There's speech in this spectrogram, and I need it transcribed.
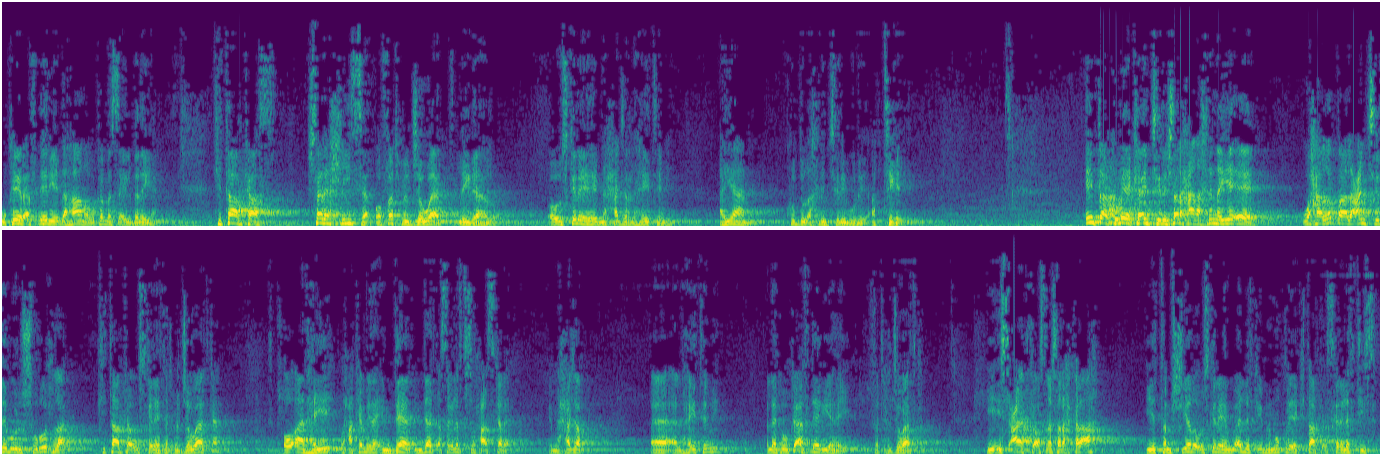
uu ka yar afdheeriyay dhahaano uu ka masaa'il badan yahay. Kitaabkaas sharaxiisa oo fatxuljawaad la yidhaahdo oo uu iska leeyahay ibn xajar alhaytami ayaan ku dul akhrin jiray buu hi abtigay. Intaa kuma ekaan jirin sharxaan akhrinaya ee waxaan la daalacan jiray buu ihi shuruuxda kitaabka uu iska leeyahay fatxuljawaadka oo aan hayey waxaa ka ah imdaad. Imdaadka asaga laftiisa waxaa iska leh. Ibn xajar alhaytami laakiin ka afdheer yahay fatxuljawaadka iyo iscaadka isna sharax kale ah iyo tamshiyada uu iska leeyahay ibn muqri ee iskale laftiisa.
